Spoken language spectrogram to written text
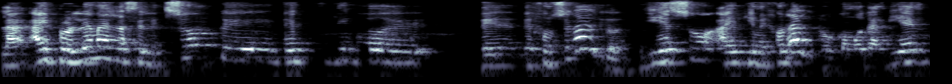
hay problemas en la selección de, este tipo de, funcionarios y eso hay que mejorarlo, como también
